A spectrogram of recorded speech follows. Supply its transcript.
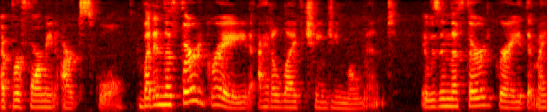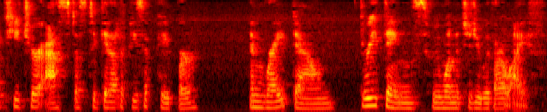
a performing arts school. But in the third grade, I had a life changing moment. It was in the third grade that my teacher asked us to get out a piece of paper and write down three things we wanted to do with our life,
